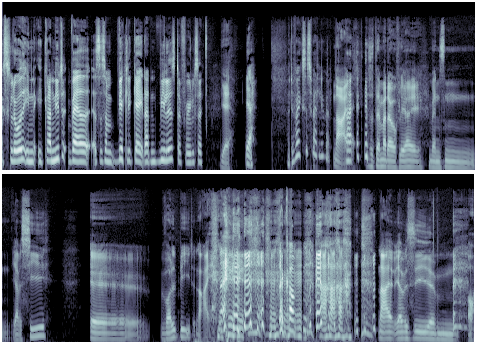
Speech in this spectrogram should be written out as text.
slået i, i granit, hvad, altså, som virkelig gav dig den vildeste følelse? Ja, Og det var ikke så svært alligevel. nej, Nej. altså dem er der jo flere af, men sådan, jeg vil sige, øh, Volbeat, nej. Der kom den. nej, jeg vil sige, øhm, åh,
